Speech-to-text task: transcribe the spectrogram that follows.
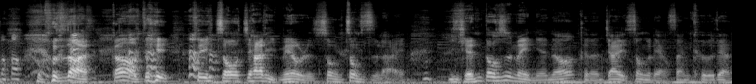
么？我不知道哎，刚好这这一周家里没有人送粽子来，以前都是每年，然后可能家里送个两三颗这样。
